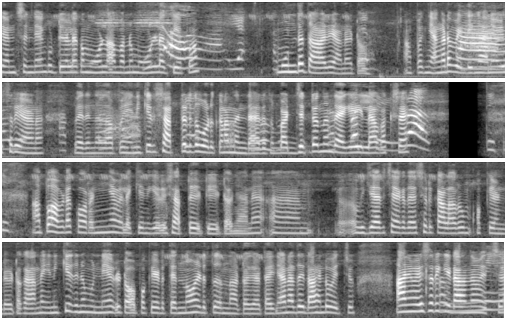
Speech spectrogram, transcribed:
ജെൻസിന്റെയും കുട്ടികളുടെയൊക്കെ മുകളിലാന്ന് പറഞ്ഞ് മുകളിലെത്തിയപ്പോൾ മുണ്ട് താഴെയാണ് കേട്ടോ അപ്പം ഞങ്ങളുടെ വെഡിങ് ആനിവേഴ്സറി ആണ് വരുന്നത്. അപ്പോൾ എനിക്കൊരു ഷർട്ട് എടുത്ത് കൊടുക്കണം എന്നുണ്ടായിരുന്നു ബഡ്ജറ്റൊന്നും തികയില്ല. പക്ഷേ അപ്പോൾ അവിടെ കുറഞ്ഞ വിലയ്ക്ക് എനിക്കൊരു ഷർട്ട് കിട്ടി കേട്ടോ. ഞാൻ വിചാരിച്ച ഏകദേശം ഒരു കളറും ഒക്കെ ഉണ്ട് കേട്ടോ. കാരണം എനിക്ക് ഇതിന് മുന്നേ ഒരു ടോപ്പൊക്കെ എടുത്ത് എന്നോ എടുത്ത് തന്നാ കേട്ടോ ചേട്ടാ. ഞാനത് ഇടാണ്ട് വെച്ചു. ആനിവേഴ്സറിക്ക് ഇടാന്ന് വെച്ച്.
